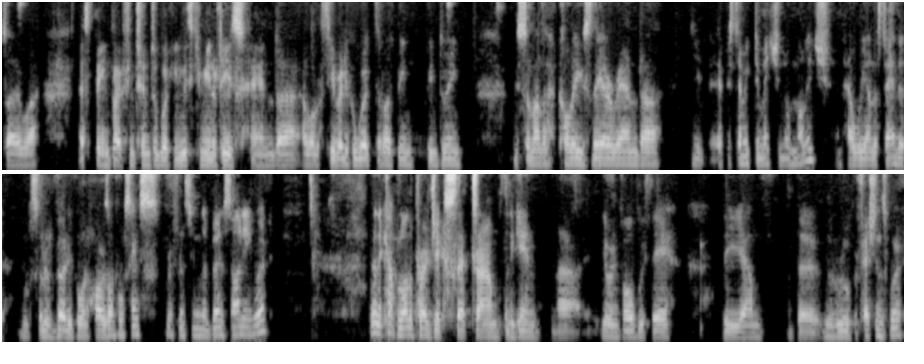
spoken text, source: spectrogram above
So uh, that's been both in terms of working with communities and uh, a lot of theoretical work that I've been been doing with some other colleagues there around uh, the epistemic dimension of knowledge and how we understand it in sort of vertical and horizontal sense, referencing the Bernstein work. And then a couple of other projects that um, that again uh, you're involved with there, the, um, the the rural professions work,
